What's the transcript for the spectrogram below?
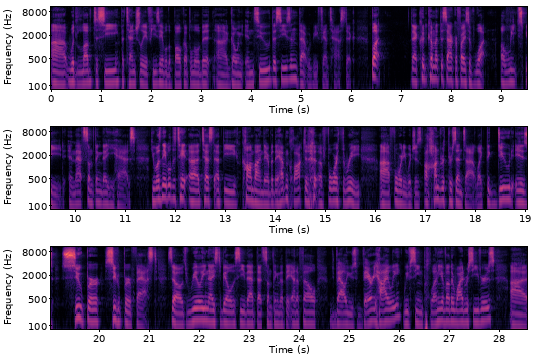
uh, would love to see potentially if he's able to bulk up a little bit uh, going into the season. That would be fantastic. But that could come at the sacrifice of what? elite speed, and that's something that he has. He wasn't able to ta- uh, test at the combine there, but they haven't clocked it a 4 3 uh, 40, which is a 100th percentile. Like the dude is super, super fast. So it's really nice to be able to see that. That's something that the NFL values very highly. We've seen plenty of other wide receivers uh,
